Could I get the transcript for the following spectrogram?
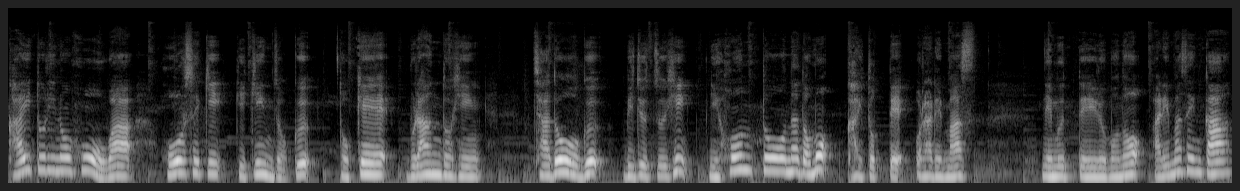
買取の方は宝石貴金属時計ブランド品茶道具美術品日本刀なども買い取っておられます。眠っているものありませんか？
